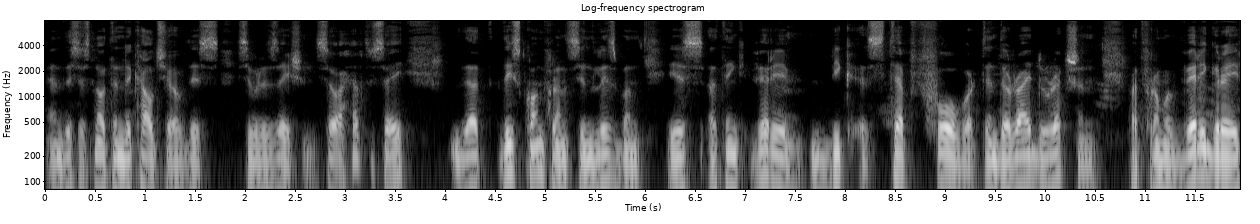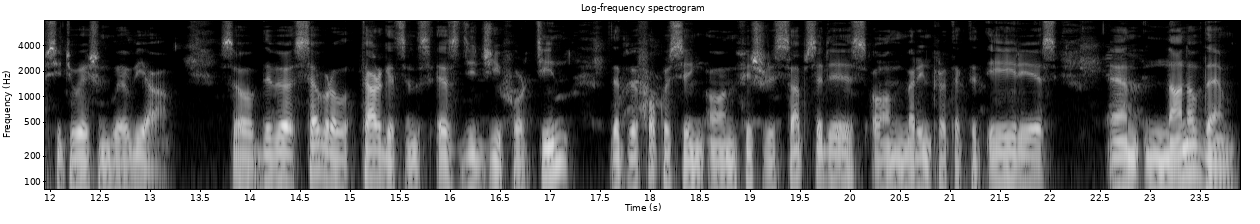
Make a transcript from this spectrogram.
and this is not in the culture of this civilization. So I have to say that this conference in Lisbon is, I think, very big step forward in the right direction, but from a very grave situation where we are. So there were several targets in this SDG 14 that were focusing on fisheries subsidies, on marine protected areas, and none of them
